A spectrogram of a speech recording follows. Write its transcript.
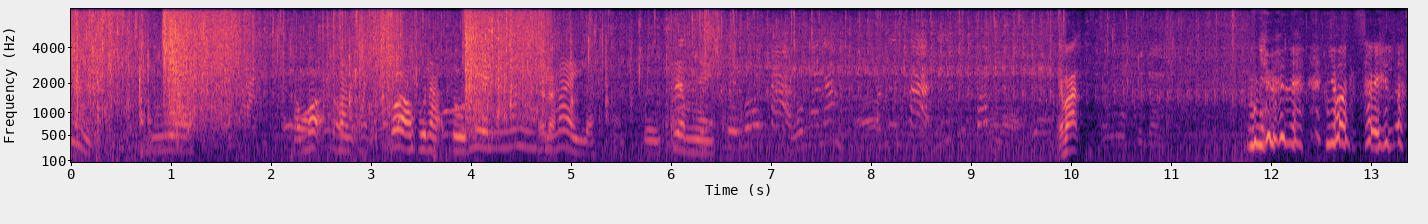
อืมดูว่าเขาบอกว่าเอาคุณอะตัวเมียนมันสิมาอีกเหรอเออเชื่อมไง ไอ้บ้านยืนโยนใส่แล้ว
